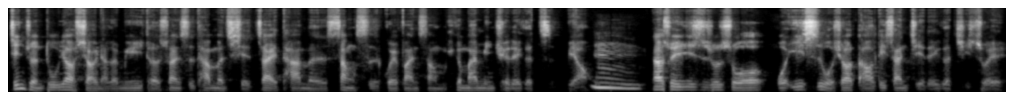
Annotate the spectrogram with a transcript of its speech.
精准度要小于两个 millimeter，算是他们写在他们上市规范上一个蛮明确的一个指标。嗯，那所以意思就是说，我医师我需要达到第三节的一个脊椎，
